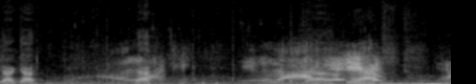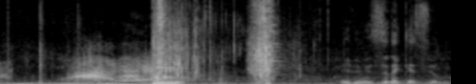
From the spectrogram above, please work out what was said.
Gel gel. Gel. Gel. Elimizi de kesiyorduk.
